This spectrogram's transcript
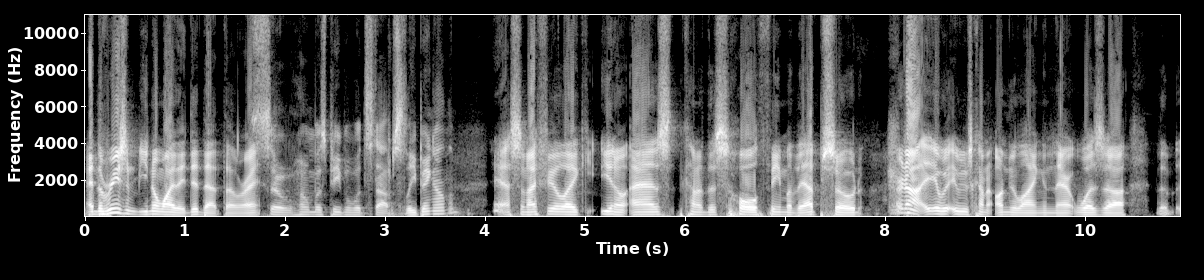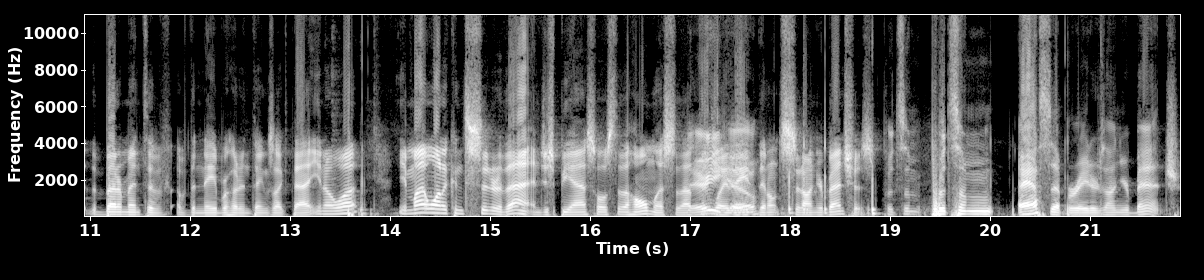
And the reason you know why they did that though, right? so homeless people would stop sleeping on them. Yes, and I feel like you know, as kind of this whole theme of the episode, or not, it, it was kind of underlying in there was uh, the the betterment of, of the neighborhood and things like that. You know what? You might want to consider that and just be assholes to the homeless, so that There the you way they, they don't sit on your benches. Put some put some ass separators on your bench.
